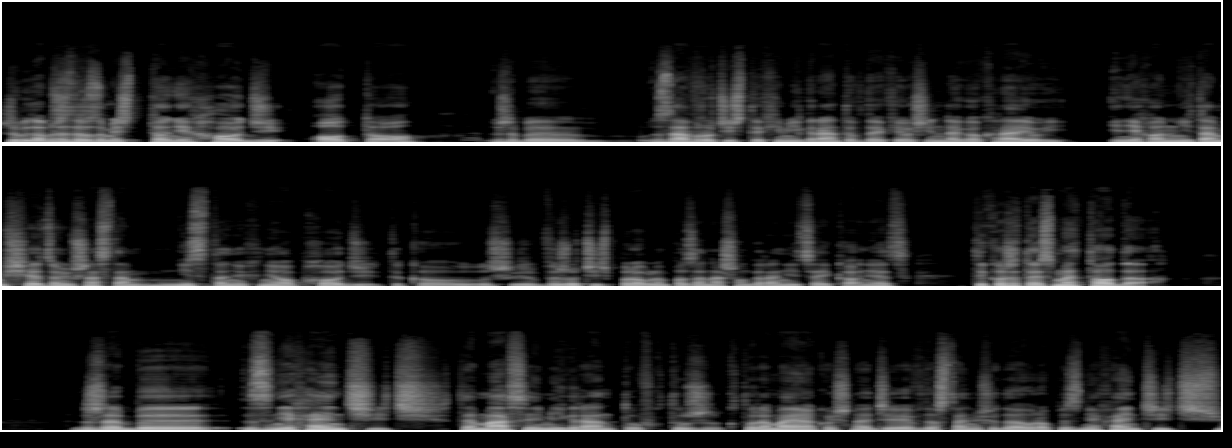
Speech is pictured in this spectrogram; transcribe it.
żeby dobrze zrozumieć, to nie chodzi o to, żeby zawrócić tych imigrantów do jakiegoś innego kraju i, i niech oni tam siedzą, już nas tam nic to niech nie obchodzi, tylko wyrzucić problem poza naszą granicę i koniec. Tylko, że to jest metoda, żeby zniechęcić te masy imigrantów, którzy, które mają jakąś nadzieję w dostaniu się do Europy, zniechęcić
